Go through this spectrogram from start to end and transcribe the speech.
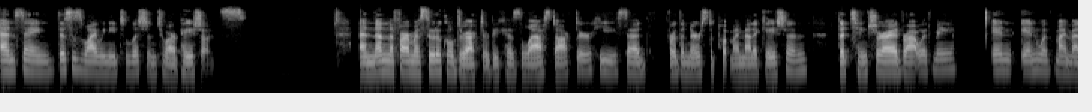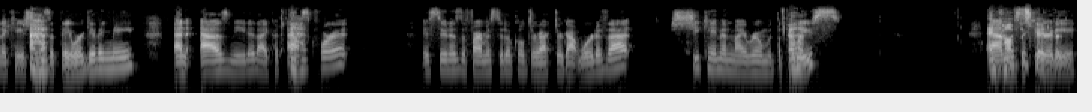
and saying, This is why we need to listen to our patients. And then the pharmaceutical director, because the last doctor, he said for the nurse to put my medication, the tincture I had brought with me, in in with my medications Uh-huh. that they were giving me. And as needed, I could Uh-huh. ask for it. As soon as the pharmaceutical director got word of that, she came in my room with the Uh-huh. police And, and, the it. security.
